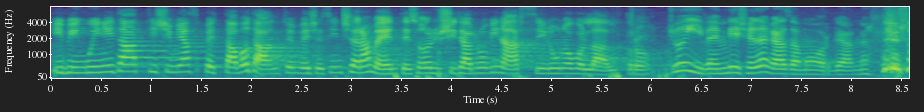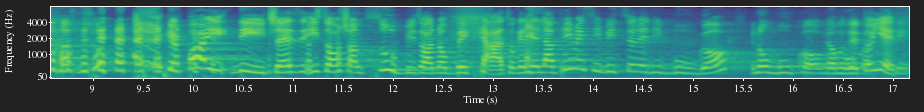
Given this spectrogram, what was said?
i pinguini tattici. Mi aspettavo tanto, invece sinceramente sono riusciti a rovinarsi l'uno con l'altro. Gioiva invece da casa Morgan. Esatto. che poi dice, i social subito hanno beccato che nella prima esibizione di Bugo non buco, come non ho buco. detto ieri.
